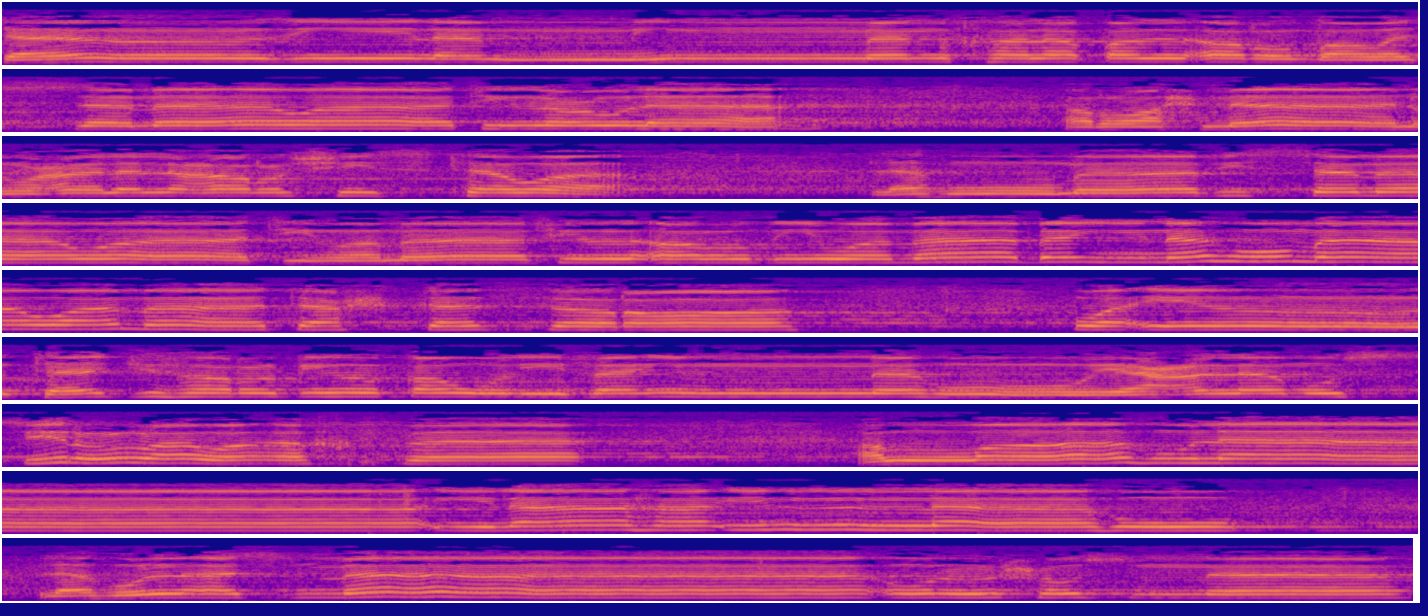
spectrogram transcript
تنزيلا ممن خلق الأرض والسماوات العلا. الرحمن على العرش استوى. له ما في السماوات وما في الأرض وما بينهما وما تحت الثرى. وإن تجهر بالقول فإنه يعلم السر وأخفى. الله لا إله إلا هو له الأسماء الحسنى.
